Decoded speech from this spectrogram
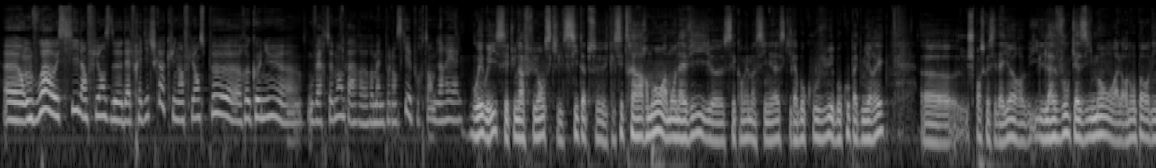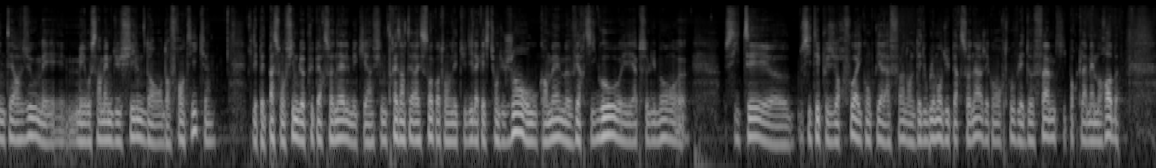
on voit aussi l'influence d'Alfred Hitchcock, une influence peu reconnue ouvertement par Roman Polanski et pourtant bien réelle. Oui, oui, c'est une influence qu'il cite, cite très rarement. À mon avis, c'est quand même un cinéaste qu'il a beaucoup vu et beaucoup admiré. Euh, je pense que c'est d'ailleurs, il l'avoue quasiment, alors non pas en interview, mais, mais au sein même du film dans, dans Frantic, qui n'est peut-être pas son film le plus personnel, mais qui est un film très intéressant quand on étudie la question du genre, où quand même Vertigo est absolument euh, cité, euh, cité plusieurs fois, y compris à la fin dans le dédoublement du personnage, et qu'on retrouve les deux femmes qui portent la même robe.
